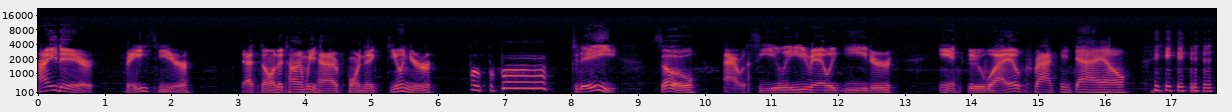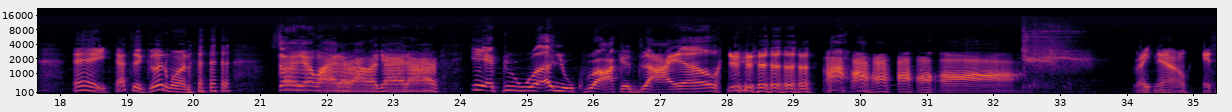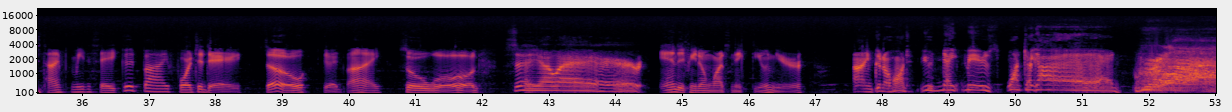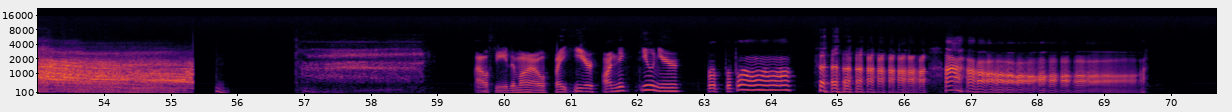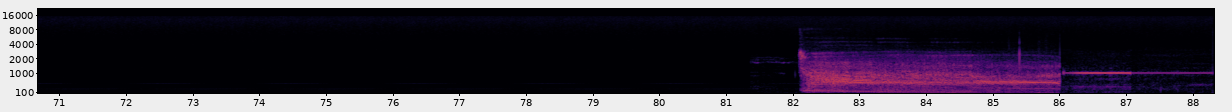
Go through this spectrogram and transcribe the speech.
Hi there, Face here. That's all the time we have for Nick Jr. today. So, I'll see you later, alligator. After a while, crocodile. hey, that's a good one. See you later, alligator. After a you crocodile. right now, it's time for me to say goodbye for today. So, goodbye. So long. See you later. And if you don't watch Nick Jr., I'm gonna haunt your nightmares once again! I'll see you tomorrow, right here on Nick Jr. Bah, bah, bah.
